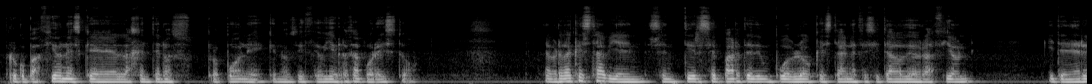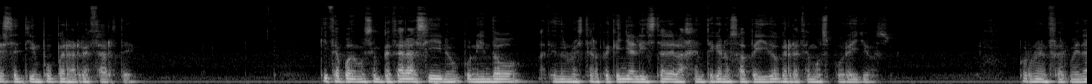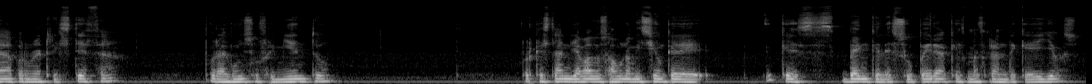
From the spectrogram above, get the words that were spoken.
preocupaciones que la gente nos propone, que nos dice, oye, reza por esto. La verdad que está bien sentirse parte de un pueblo que está necesitado de oración y tener ese tiempo para rezarte. Quizá podemos empezar así, ¿no? Poniendo, haciendo nuestra pequeña lista de la gente que nos ha pedido que recemos por ellos. Por una enfermedad, por una tristeza, por algún sufrimiento, porque están llamados a una misión que, que ven que les supera, que es más grande que ellos,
